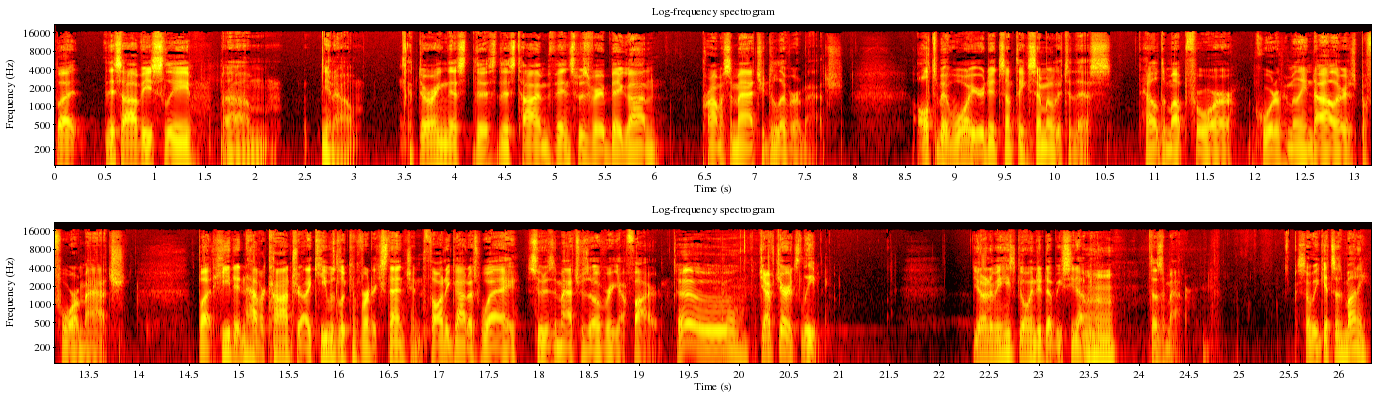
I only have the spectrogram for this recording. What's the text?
but this obviously, um, you know, during this this this time, Vince was very big on promise a match, you deliver a match. Ultimate Warrior did something similar to this. Held him up for a quarter of a million dollars before a match. But he didn't have a contract. Like he was looking for an extension. Thought he got his way. As soon as the match was over, he got fired. oh, Jeff Jarrett's leaving. You know what I mean? He's going to WCW. Mm-hmm. Doesn't matter. So he gets his money,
